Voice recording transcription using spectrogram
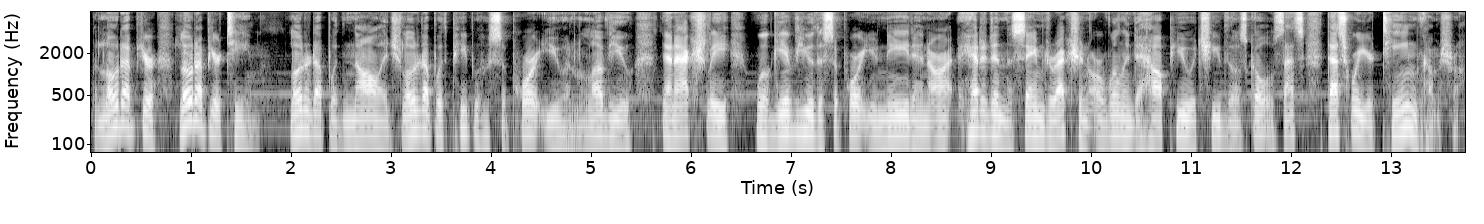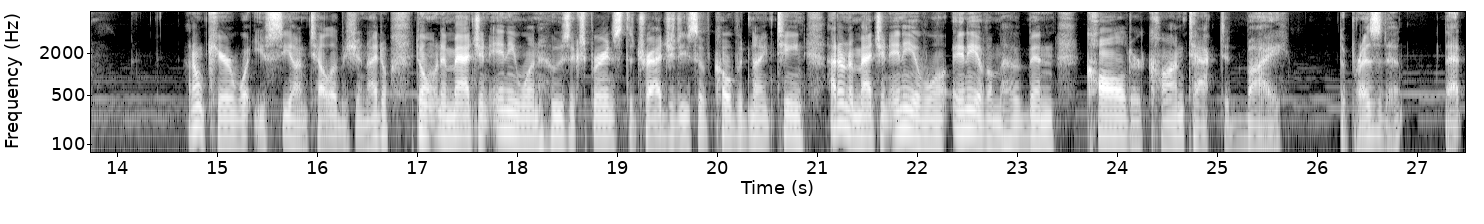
But load up your load up your team. Load it up with knowledge, load it up with people who support you and love you and actually will give you the support you need and are headed in the same direction or willing to help you achieve those goals. That's that's where your team comes from. I don't care what you see on television. I don't don't imagine anyone who's experienced the tragedies of COVID-19. I don't imagine any of any of them have been called or contacted by the president, that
